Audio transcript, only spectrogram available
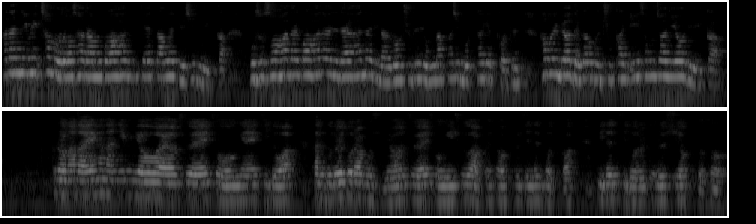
하나님이 참으로 사람과 함께 땅에 계시리이까? 보소서 하늘과 하늘들의 하늘이라도 주를 용납하지 못하겠거든 하물며 내가 건축한 이 성전이오리이까? 그러나 나의 하나님 여호와여 주의 종의 기도 와 간구를 돌아보시며 주의 종이 주 앞에서 부르짖는 것과 비는 기도를 들으시옵소서.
